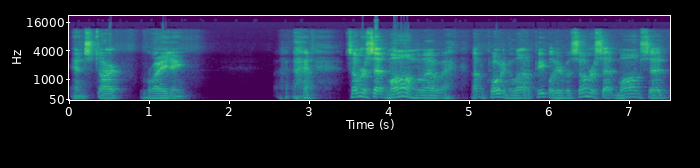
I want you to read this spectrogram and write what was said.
and start writing. Somerset Maugham, uh, I'm quoting a lot of people here, but Somerset Maugham said,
